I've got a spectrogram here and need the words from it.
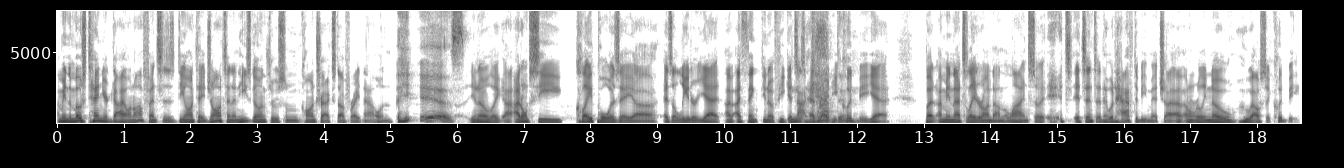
I mean, the most tenured guy on offense is Diontae Johnson, and he's going through some contract stuff right now. And he is, you know, like I don't see Claypool as a uh, as a leader yet. I, I think you know if he gets Not his head captain. right, he could be. Yeah. But I mean that's later on down the line, so it's it's into that would have to be Mitch. I, I don't really know who else it could be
